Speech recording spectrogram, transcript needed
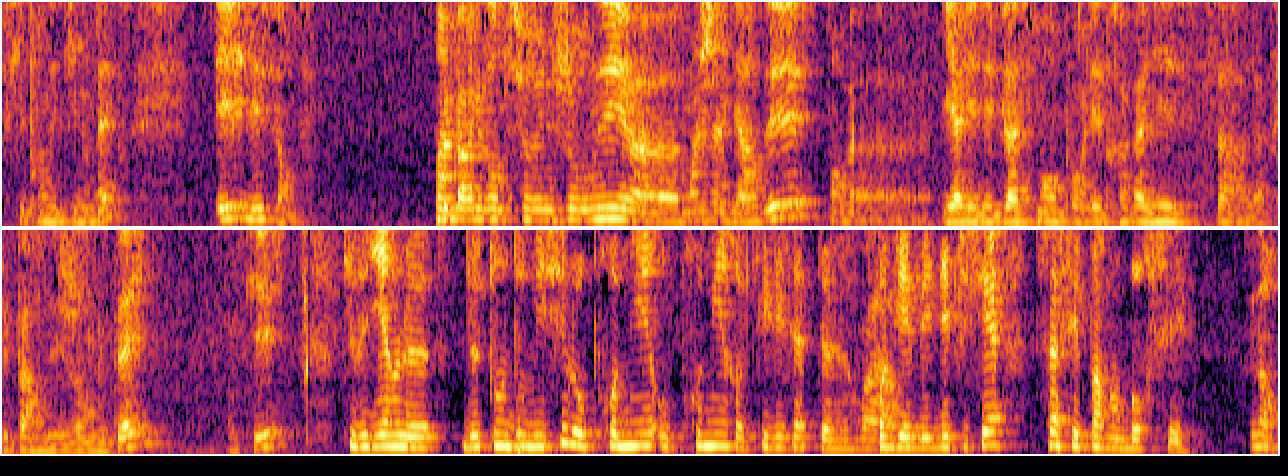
s'il prend des kilomètres, et l'essence. Par exemple, sur une journée, euh, moi j'ai regardé, on va- euh, il y a les déplacements pour aller travailler, ça, la plupart des gens le payent. Ok. Tu veux dire le, de ton domicile au premier, au premier utilisateur, au Voilà. premier bénéficiaire, ça c'est pas remboursé. Non,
